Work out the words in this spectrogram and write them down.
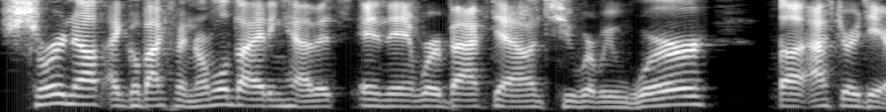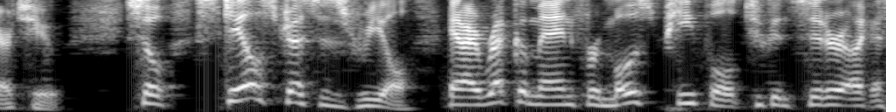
sure enough, I go back to my normal dieting habits, and then we're back down to where we were uh, after a day or two. So scale stress is real, and I recommend for most people to consider like a,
